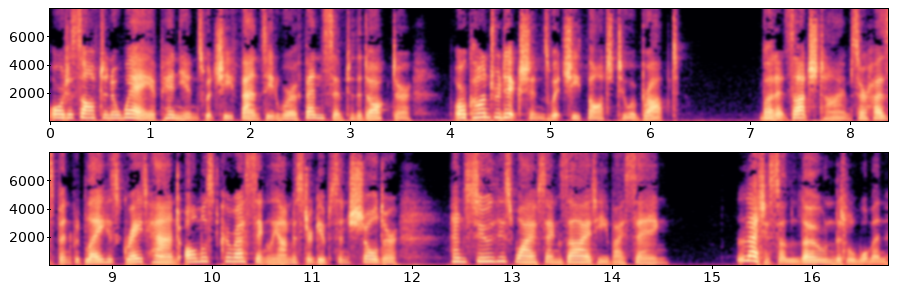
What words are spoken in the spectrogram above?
or to soften away opinions which she fancied were offensive to the doctor, or contradictions which she thought too abrupt. But at such times her husband would lay his great hand almost caressingly on Mr. Gibson's shoulder, and soothe his wife's anxiety by saying, let us alone, little woman.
